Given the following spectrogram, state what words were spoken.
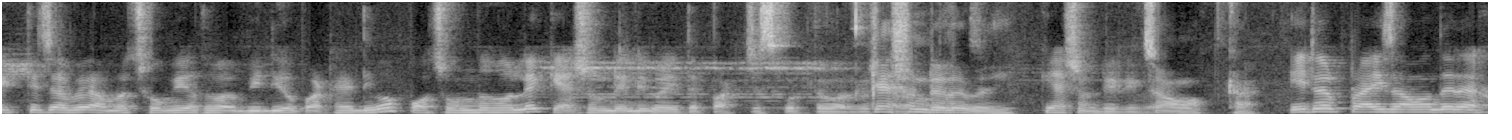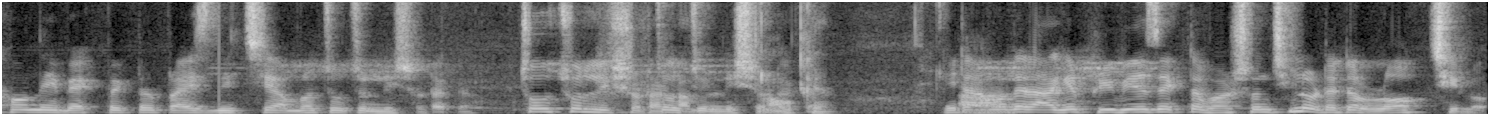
দেখতে চাবে আমরা ছবি অথবা ভিডিও পাঠিয়ে দিব। পছন্দ হলে ক্যাশ অন ডেলিভারিতে পারচেস করতে পারবে। Cash on delivery cash on delivery চমৎকার। এটার প্রাইস আমাদের এখন এই ব্যাকপ্যাকটার প্রাইস দিচ্ছি আমরা চৌচল্লিশশো টাকা। চৌচল্লিশশো টাকা। চৌচল্লিশশো টাকা। এটা আমাদের আগের প্রিভিয়াস একটা ভার্সন ছিল ওটা একটা লক ছিল।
